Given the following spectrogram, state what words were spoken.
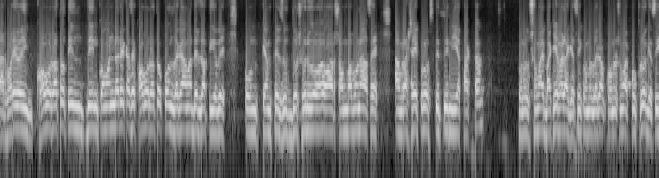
তারপরে ওই খবর হতো তিন তিন কমান্ডারের কাছে খবর হতো কোন জায়গায় আমাদের জাতি হবে কোন ক্যাম্পে যুদ্ধ শুরু হওয়ার সম্ভাবনা আছে। আমরা সেই প্রস্তুতি নিয়ে থাকতাম। কোনো সময় বাটি ভাড়া গেছি কোনো জায়গায় কোনো সময় পুকুরো গেছি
